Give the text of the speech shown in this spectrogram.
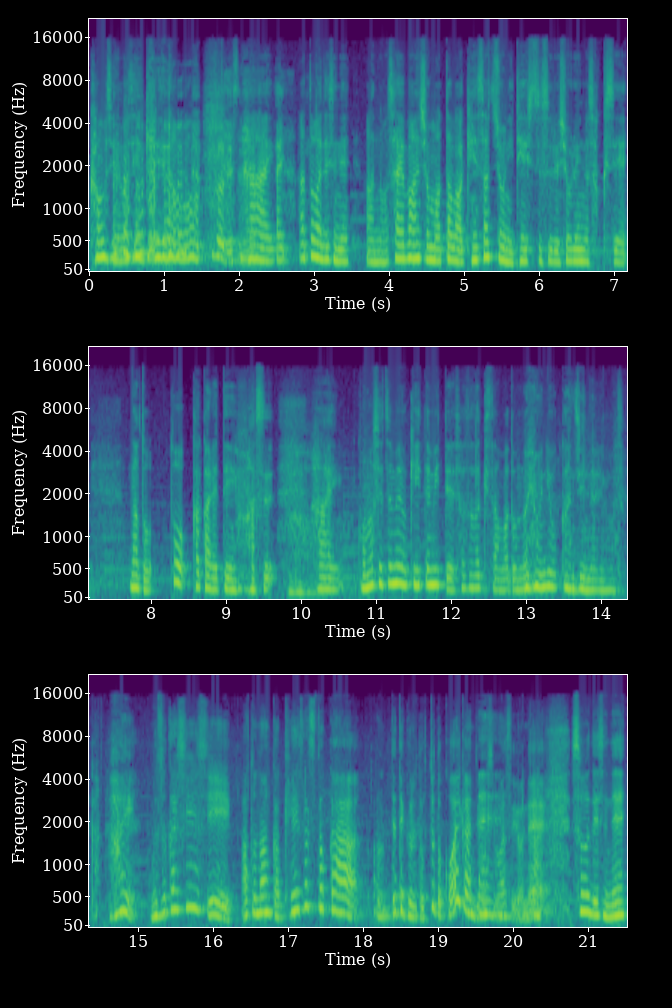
かもしれませんけれども、そうですね。はい、はい。あとはですね、あの、裁判所または検察庁に提出する書類の作成などと書かれています。はい。この説明を聞いてみて笹崎さんはどのようにお感じになりますか？はい。難しいしあとなんか警察とか出てくるとちょっと怖い感じもしますよね、えー、そうですね、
